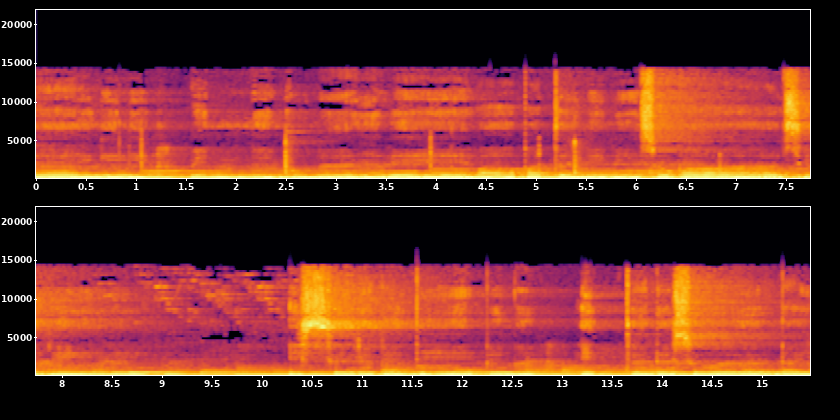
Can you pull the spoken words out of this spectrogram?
අතැගිලි වෙන්න නොම වේවා පතනෙමි සුභාසිරී ඉස්සර බැඳී පෙම හිත්තල සුවදයි.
